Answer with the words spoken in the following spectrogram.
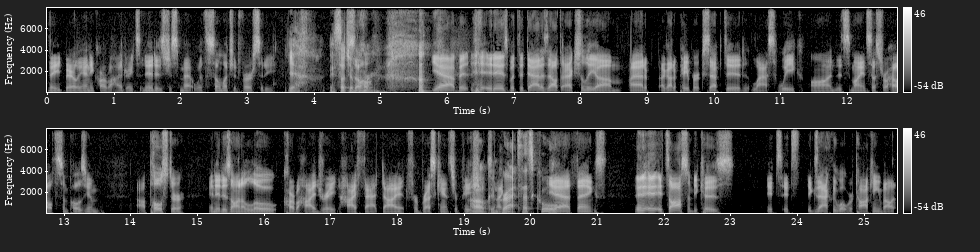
they eat barely any carbohydrates, and it is just met with so much adversity. Yeah. It's such a So- bummer. yeah, but it is. But the data's out there. Actually, um, I had a, I got a paper accepted last week on it's my ancestral health symposium uh, poster, and it is on a low carbohydrate, high fat diet for breast cancer oh, patients. Oh, And I- congrats. That's cool. yeah, thanks. And it, it's awesome because it's it's exactly what we're talking about,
